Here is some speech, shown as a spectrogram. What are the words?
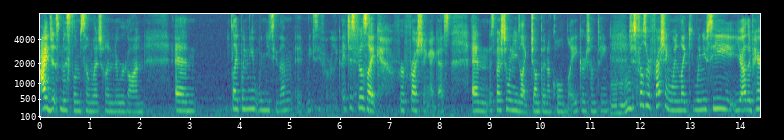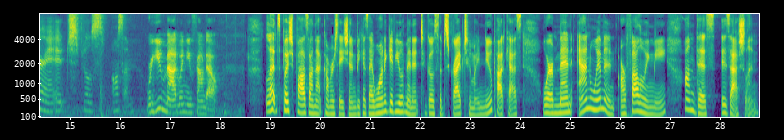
I just miss them so much when we're gone, and like when you when you see them, it makes you feel really good. It just feels like refreshing, I guess, and especially when you like jump in a cold lake or something, Mm-hmm. it just feels refreshing when like when you see your other parent. It just feels awesome. Were you mad when you found out? Let's push pause on that conversation because I want to give you a minute to go subscribe to my new podcast where men and women are following me on This is Ashlyn.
